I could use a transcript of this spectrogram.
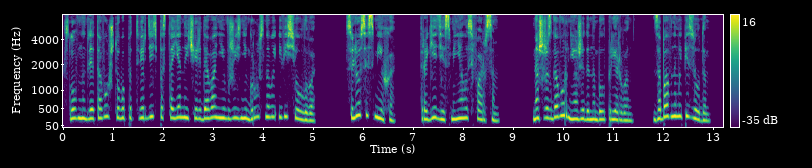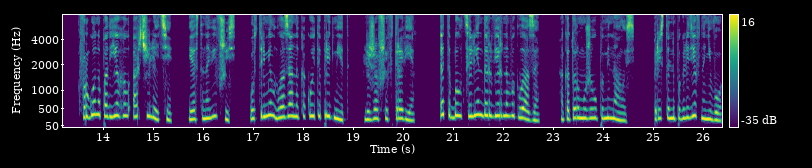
Словно для того, чтобы подтвердить постоянное чередование в жизни грустного и веселого. Слез и смеха. Трагедия сменялась фарсом. Наш разговор неожиданно был прерван забавным эпизодом. К фургону подъехал Арчилетти и, остановившись, устремил глаза на какой-то предмет, лежавший в траве. Это был цилиндр верного глаза, о котором уже упоминалось. Пристально поглядев на него,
